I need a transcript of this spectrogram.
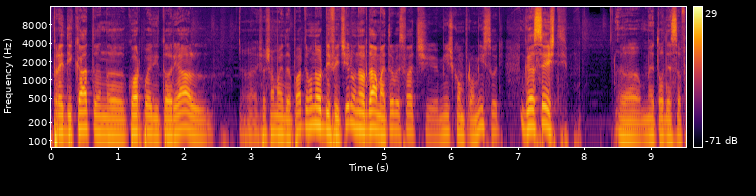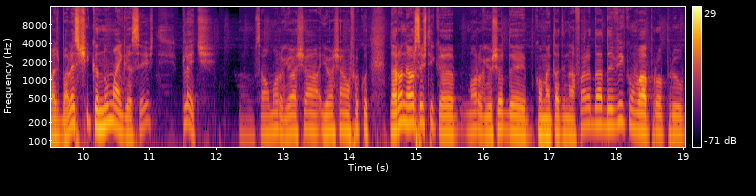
predicat în corpul editorial uh, și așa mai departe. Uneori dificil, uneori da, mai trebuie să faci mici compromisuri. Găsești Uh, metode să faci bales și când nu mai găsești, pleci. Sau, mă rog, eu așa, eu așa am făcut. Dar uneori să știi că, mă rog, e ușor de comentat din afară, dar devii cumva propriu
